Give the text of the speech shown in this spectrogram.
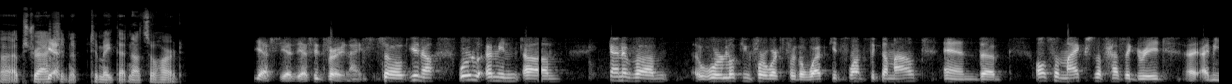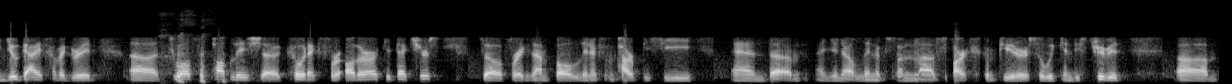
uh, abstraction yes. to, to, make that not so hard? Yes, yes, yes. It's very nice. So you know, we're I mean, um, kind of um, we're looking forward for the WebKit ones to come out, and uh, also Microsoft has agreed. I mean, you guys have agreed uh, to also publish uh, codecs for other architectures. So, for example, Linux on PowerPC and um, and you know Linux on uh, SPARC computers, so we can distribute um,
